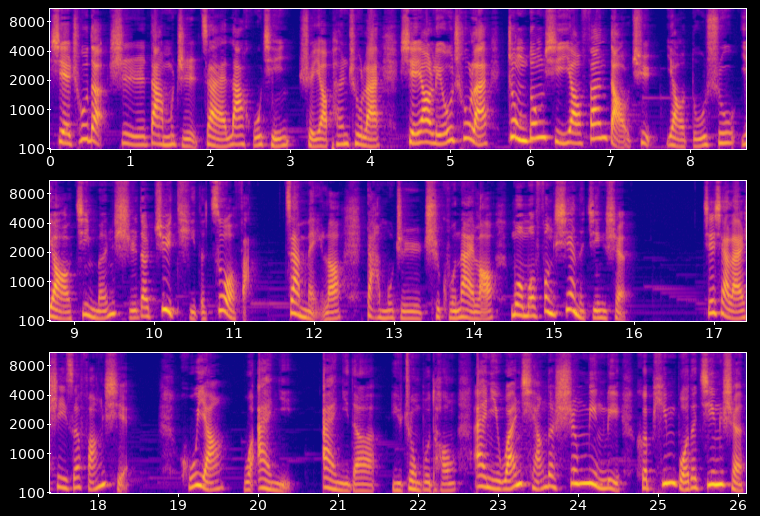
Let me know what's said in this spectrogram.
写出的是大拇指在拉胡琴，水要喷出来，血要流出来，重东西要翻倒去，要读书，要进门时的具体的做法，赞美了大拇指吃苦耐劳、默默奉献的精神。接下来是一则仿写：胡杨，我爱你。爱你的与众不同，爱你顽强的生命力和拼搏的精神，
